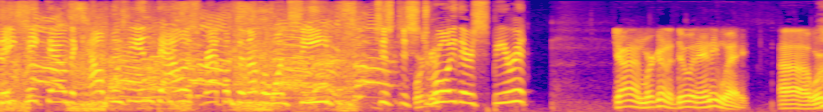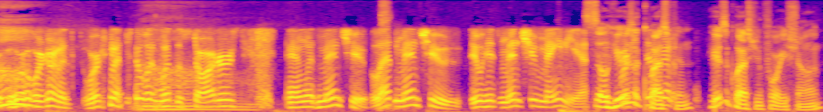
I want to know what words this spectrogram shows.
They take down the Cowboys in Dallas, wrap up the number one seed, just destroy their spirit. John, we're going to do it anyway. Uh, we're we're, we're going to we're going to do it with the starters and with Minshew. Let Minshew do his Minshew mania. So here's We're a still gonna- question. Here's a question for you, Sean.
